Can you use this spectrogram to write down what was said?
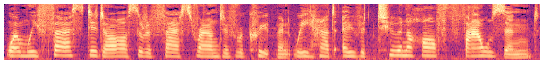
When we first did our sort of first round of recruitment, we had over two and a half thousand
